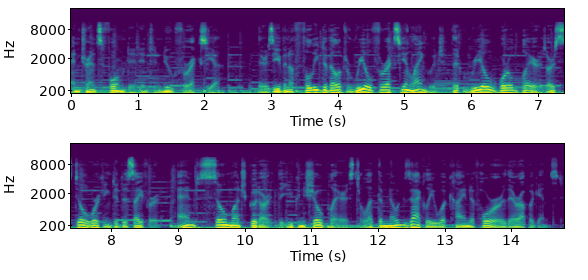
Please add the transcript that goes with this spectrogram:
and transformed it into new Phyrexia. There's even a fully developed real Phyrexian language that real world players are still working to decipher, and so much good art that you can show players to let them know exactly what kind of horror they're up against.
